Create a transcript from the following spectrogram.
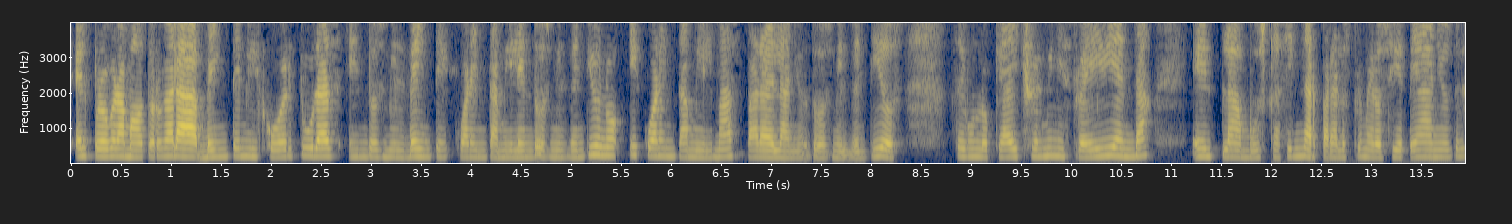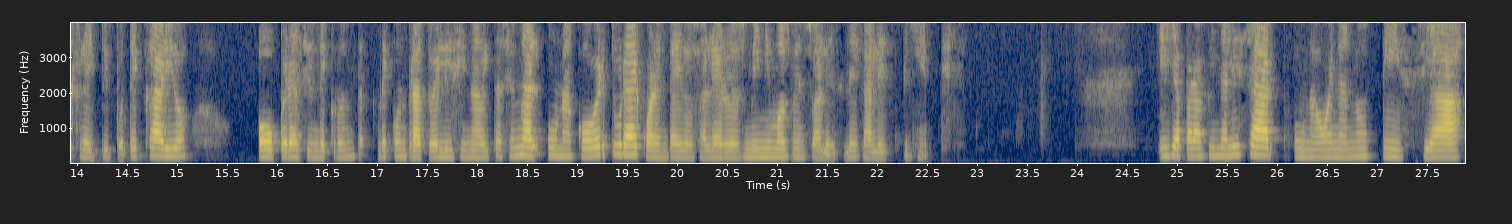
El programa otorgará 20.000 coberturas en 2020, 40.000 en 2021 y 40.000 más para el año 2022. Según lo que ha dicho el ministro de Vivienda, el plan busca asignar para los primeros siete años del crédito hipotecario o operación de, contrato de leasing habitacional una cobertura de 42 salarios mínimos mensuales legales vigentes. Y ya para finalizar, una buena noticia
